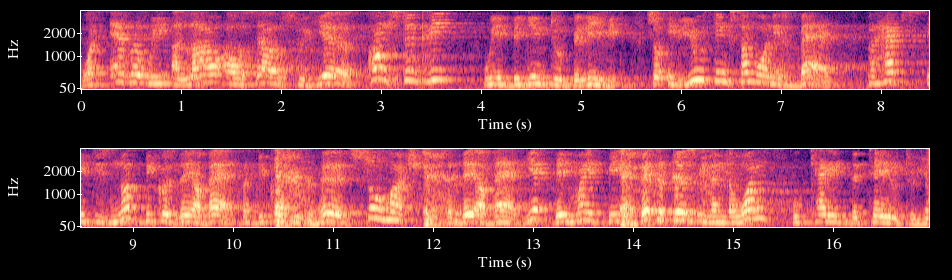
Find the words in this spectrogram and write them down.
whatever we allow ourselves to hear constantly, we begin to believe it. So if you think someone is bad, perhaps it is not because they are bad, but because you've heard so much that they are bad. Yet they might be a better person than the one who carried the tale to you.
